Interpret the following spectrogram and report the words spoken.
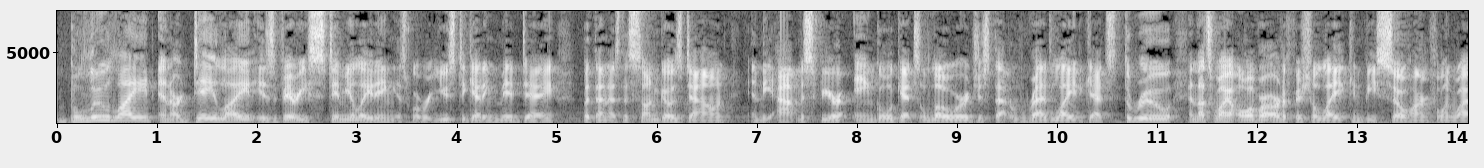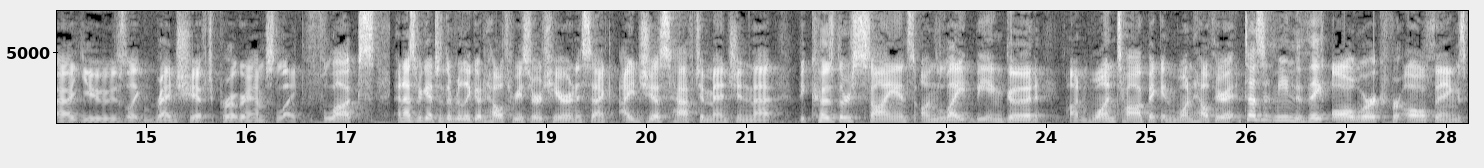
Blue light and our daylight is very stimulating. It's what we're used to getting midday. But then as the sun goes down and the atmosphere angle gets lower, just that red light gets through. And that's why all of our artificial light can be so harmful and why I use like redshift programs like f.lux. And as we get to the really good health research here in a sec, I just have to mention that because there's science on light being good, on one topic and one health area. It doesn't mean that they all work for all things.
